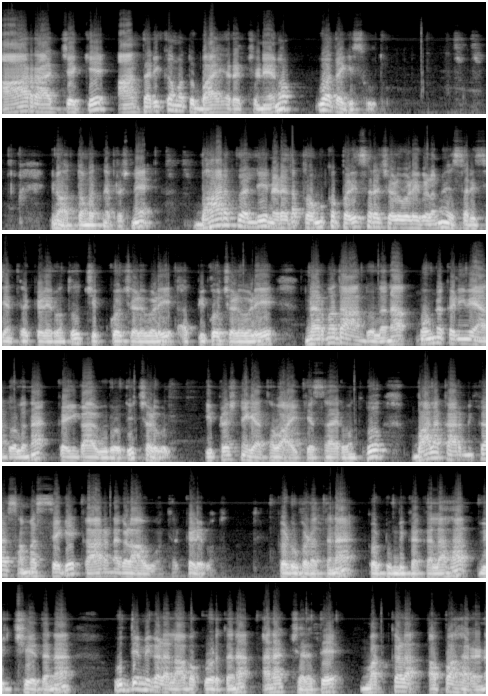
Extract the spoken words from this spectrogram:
ಆ ರಾಜ್ಯಕ್ಕೆ ಆಂತರಿಕ ಮತ್ತು ಬಾಹ್ಯ ರಕ್ಷಣೆಯನ್ನು ಒದಗಿಸುವುದು. ಇನ್ನು ಹತ್ತೊಂಬತ್ತನೇ ಪ್ರಶ್ನೆ. ಭಾರತದಲ್ಲಿ ನಡೆದ ಪ್ರಮುಖ ಪರಿಸರ ಚಳುವಳಿಗಳನ್ನು ಹೆಸರಿಸಿ ಅಂತ ಹೇಳಿ ಚಿಪ್ಕೋ ಚಳುವಳಿ, ಅಪ್ಪಿಕೋ ಚಳುವಳಿ, ನರ್ಮದಾ ಆಂದೋಲನ ಮೌನ ಕಣಿವೆ ಆಂದೋಲನ, ಕೈಗಾ ವಿರೋಧಿ ಚಳುವಳಿ. ಈ ಪ್ರಶ್ನೆಗೆ ಅಥವಾ ಆಯ್ಕೆ ಸಹ ಇರುವಂತದ್ದು ಬಾಲಕಾರ್ಮಿಕ ಸಮಸ್ಯೆಗೆ ಕಾರಣಗಳಾವು ಅಂತ ಹೇಳಿ ಬಡತನ, ಕೌಟುಂಬಿಕ ಕಲಹ, ವಿಚ್ಛೇದನ, ಉದ್ಯಮಿಗಳ ಲಾಭ ಲಾಭಕೋರತನ, ಅನಕ್ಷರತೆ, ಮಕ್ಕಳ ಅಪಹರಣ.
